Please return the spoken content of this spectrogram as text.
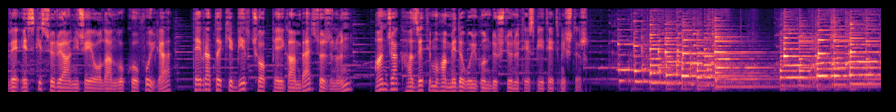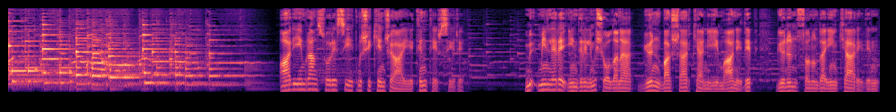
ve eski Süryanice'ye olan vukufuyla Tevrat'taki birçok peygamber sözünün ancak Hz. Muhammed'e uygun düştüğünü tespit etmiştir. Ali İmran Suresi 72. ayetin tefsiri Müminlere indirilmiş olana gün başlarken iman edip günün sonunda inkar edin.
